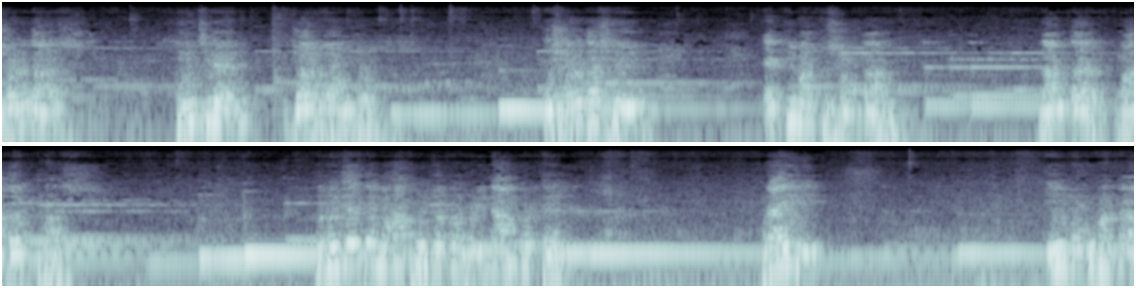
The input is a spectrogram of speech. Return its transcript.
সরদাস তিনি ছিলেন জন্ম অন্ধ এই সরদাসের একটি মাত্র সন্তান, নাম তার মাধব দাস। তো নদিয়াতে মহাপুর যখন হরিনাম করতেন, প্রায়ই এই মধুমাকা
